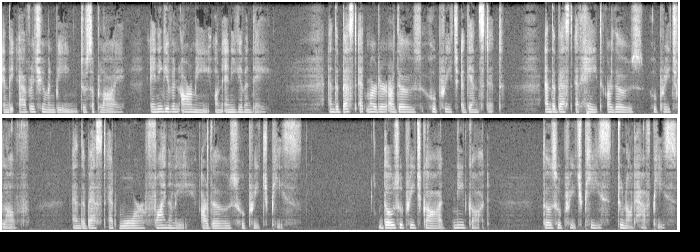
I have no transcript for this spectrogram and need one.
in the average human being to supply any given army on any given day. And the best at murder are those who preach against it, and the best at hate are those who preach love, and the best at war, finally, are those who preach peace. Those who preach God need God. Those who preach peace do not have peace.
